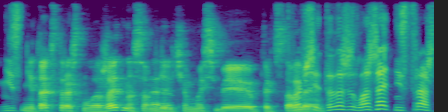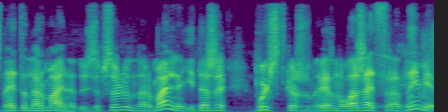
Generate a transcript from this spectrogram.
не, Не так страшно ложать, на самом Э, деле, чем мы себе представляем. Вообще, да даже ложать не страшно, это нормально. То есть абсолютно нормально. И даже больше скажу, наверное, ложать с родными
